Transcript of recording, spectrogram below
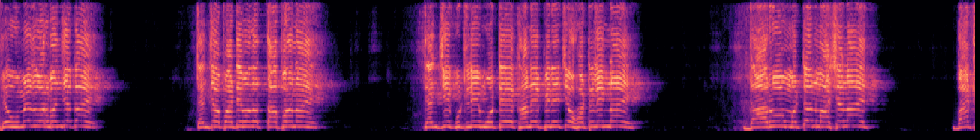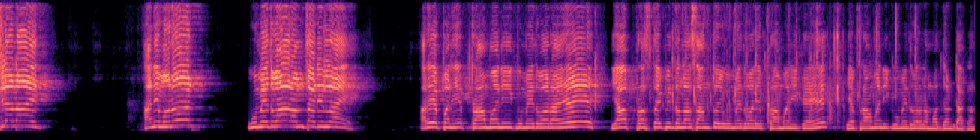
हे उमेदवार म्हणजे काय? त्यांच्या पाठीमागं तापा नाही. त्यांची कुठली मोठे खाण्यापिण्याचे हॉटेलिंग नाही. दारू मटण माशा नाहीत. बाटल्या नाहीत. आणि म्हणून उमेदवार आमचा जिल्हा आहे. अरे पण हे प्रामाणिक उमेदवार आहे. या प्रस्थापितांना सांगतोय उमेदवार हे प्रामाणिक आहे. या प्रामाणिक उमेदवाराला मतदान टाका.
